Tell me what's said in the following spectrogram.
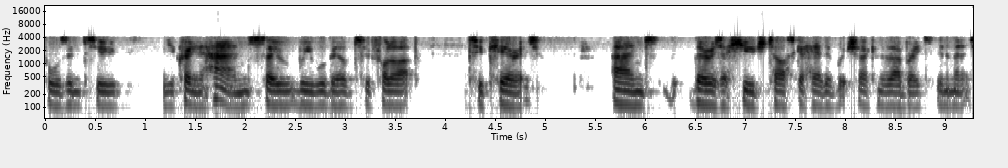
falls into Ukrainian hands, so we will be able to follow up to clear it. And there is a huge task ahead of which I can elaborate in a minute.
